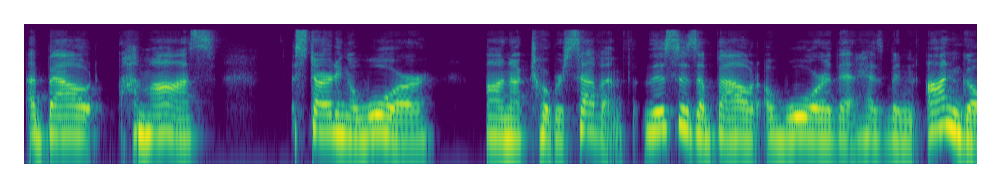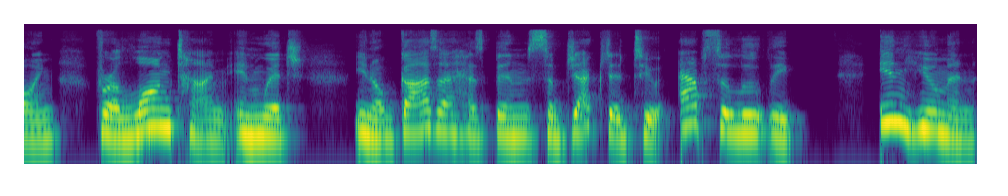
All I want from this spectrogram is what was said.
about Hamas starting a war on October 7th. This is about a war that has been ongoing for a long time in which, you know, Gaza has been subjected to absolutely inhuman,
